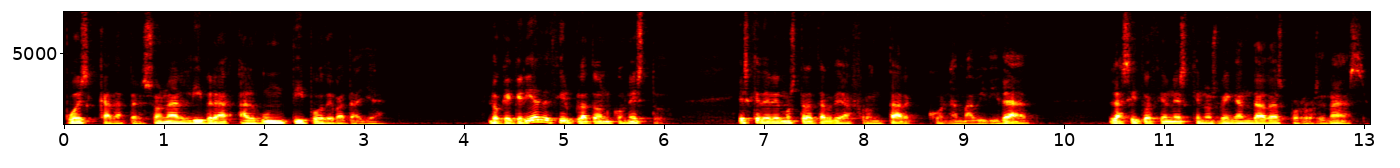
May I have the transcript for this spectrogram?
pues cada persona libra algún tipo de batalla. Lo que quería decir Platón con esto es que debemos tratar de afrontar con amabilidad las situaciones que nos vengan dadas por los demás,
